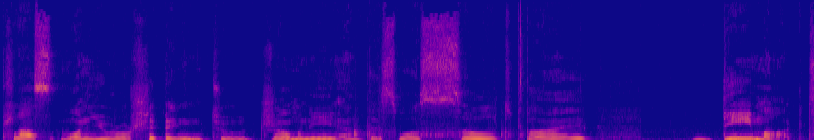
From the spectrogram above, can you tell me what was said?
plus 1 euro shipping to Germany and this was sold by D-Markt.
